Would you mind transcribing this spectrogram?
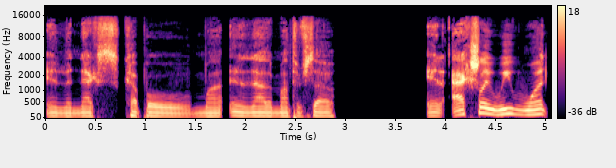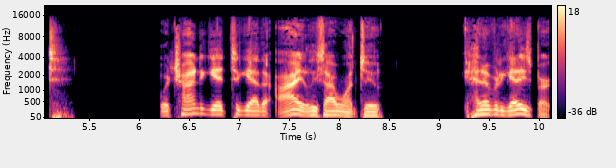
in the next couple month in another month or so. And actually, we want we're trying to get together. I at least I want to head over to Gettysburg.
